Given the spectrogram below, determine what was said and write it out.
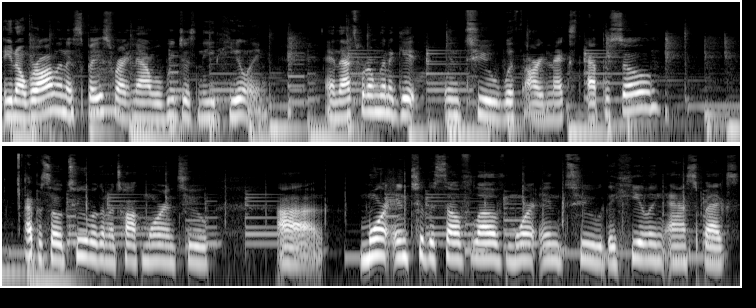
you know, we're all in a space right now where we just need healing. And that's what I'm going to get into with our next episode. Episode 2, we're going to talk more into uh more into the self-love, more into the healing aspects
